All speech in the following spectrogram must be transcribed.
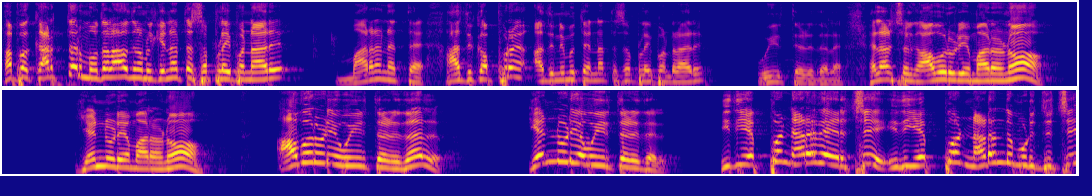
அப்ப கர்த்தர் முதலாவது நம்மளுக்கு என்னத்தை சப்ளை பண்ணாரு? மரணத்தை. அதுக்கப்புறம் அது நிமித்தம் என்னத்தை சப்ளை பண்றாரு? உயிர்த்தெழுதலை எல்லாரும் சொல்லுங்க அவருடைய மரணம்? என்னுடைய மரணம்? அவருடைய உயிர்த்தெழுதல் என்னுடைய உயிர்த்தெழுதல் இது எப்போ நிறைவேறுச்சு இது எப்போ நடந்து முடிஞ்சிச்சு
